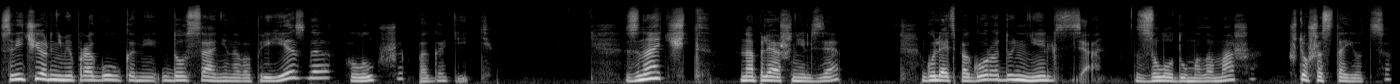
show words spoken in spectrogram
С вечерними прогулками до Саниного приезда лучше погодить. Значит, на пляж нельзя, гулять по городу нельзя, зло думала Маша. Что ж остается?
